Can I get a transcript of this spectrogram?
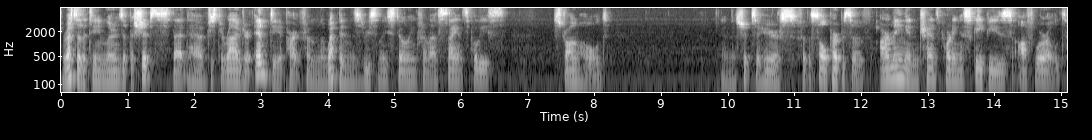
The rest of the team learns that the ships that have just arrived are empty apart from the weapons recently stolen from a science police stronghold. And the ships are here for the sole purpose of arming and transporting escapees off world.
